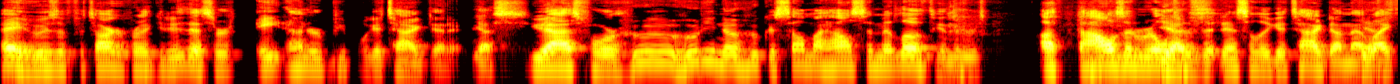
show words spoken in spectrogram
hey, who's a photographer that could do this? There's 800 people get tagged in it. yes You ask for who who do you know who could sell my house in Midlothian? There's a thousand realtors Yes. that instantly get tagged on that. Like,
